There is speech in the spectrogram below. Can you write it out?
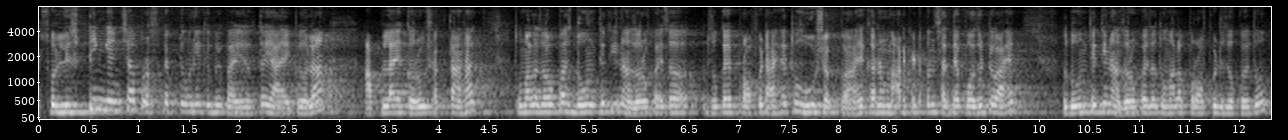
सो लिस्टिंग यांच्या प्रोस्पेक्टिव्हनी तुम्ही पाहिजे तर या आय पी ओला अप्लाय करू शकता आहात. तुम्हाला जवळपास दोन ते तीन हजार रुपयाचा जो काही प्रॉफिट आहे तो होऊ शकतो. आहे कारण मार्केट पण सध्या पॉझिटिव्ह आहे. तर दोन ते तीन हजार रुपयाचा तुम्हाला प्रॉफिट जो काही तो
